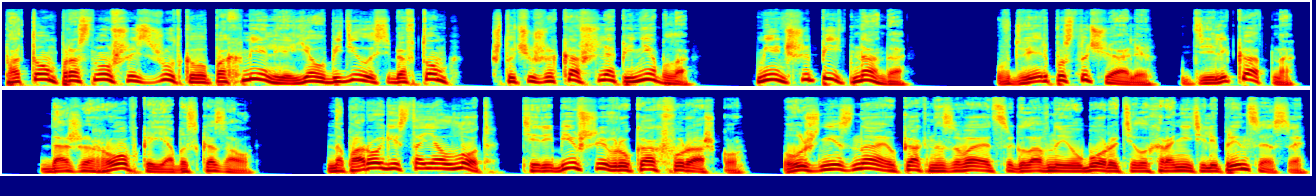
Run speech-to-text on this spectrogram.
потом, проснувшись с жуткого похмелья, я убедила себя в том, что чужака в шляпе не было. Меньше пить надо. В дверь постучали. Деликатно. Даже робко, я бы сказал. На пороге стоял лот, теребивший в руках фуражку. Уж не знаю, как называются головные уборы телохранителей принцессы.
